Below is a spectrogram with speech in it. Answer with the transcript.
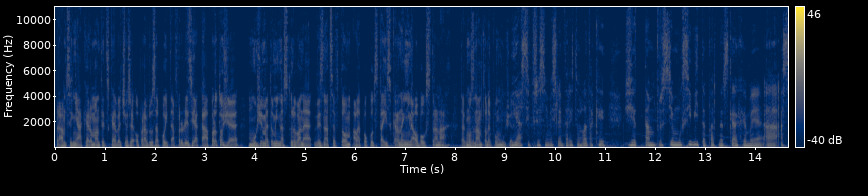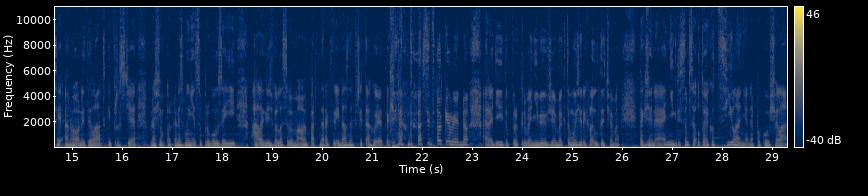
v rámci nějaké romantické večeře opravdu zapojit afrodiziaka, protože můžeme to mít nastudované, vyznat se v tom, ale pokud ta jiskra není na obou stranách, tak moc nám to nepomůže. Já si přesně myslím tady tohle taky, že tam prostě musí být ta partnerská chemie a asi ano, oni ty látky prostě v našem organismu něco probouzejí, ale když vedle sebe máme partnera, který nás nepřitahuje, tak je nám to asi celkem jedno a raději to prokrvení využijeme k tomu, že rychle utečeme. Takže ne, nikdy jsem se o to jako cíleně nepokoušela,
